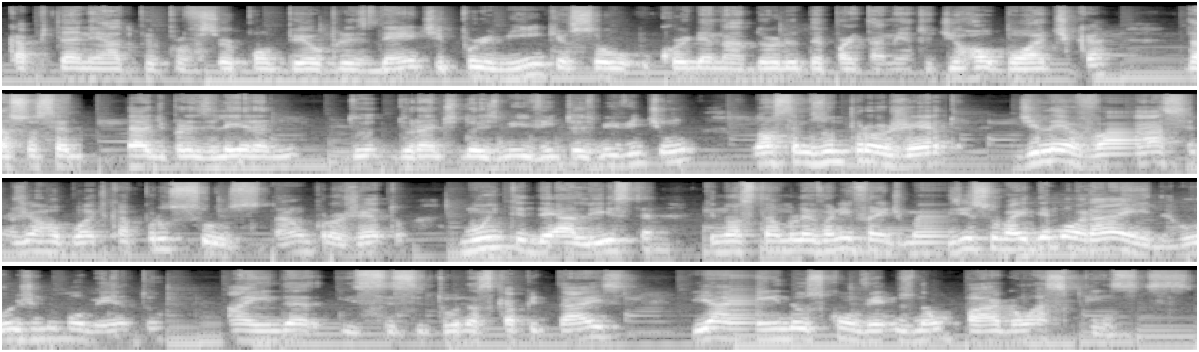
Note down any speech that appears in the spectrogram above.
capitaneado pelo professor Pompeu, presidente, e por mim, que eu sou o coordenador do departamento de robótica da Sociedade Brasileira do, durante 2020 e 2021. Nós temos um projeto de levar a cirurgia robótica para o SUS, tá? Um projeto muito idealista que nós estamos levando em frente, mas isso vai demorar ainda. Hoje, no momento, ainda se situa nas capitais e ainda os convênios não pagam as pinças.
